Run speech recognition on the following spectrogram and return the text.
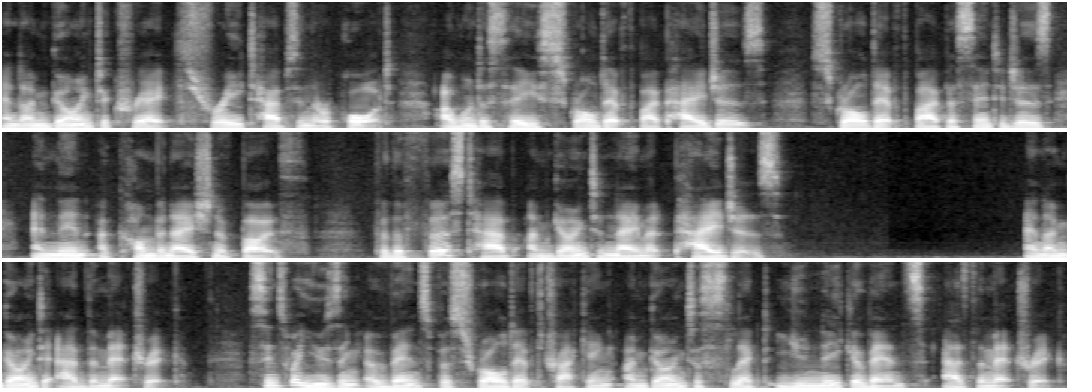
and I'm going to create three tabs in the report. I want to see scroll depth by pages, scroll depth by percentages, and then a combination of both. For the first tab, I'm going to name it Pages. And I'm going to add the metric. Since we're using events for scroll depth tracking, I'm going to select unique events as the metric.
